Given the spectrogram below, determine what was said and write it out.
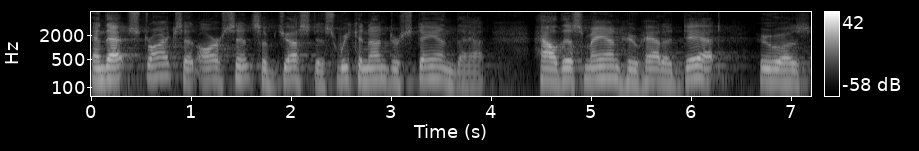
And that strikes at our sense of justice. We can understand that. How this man who had a debt, who was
